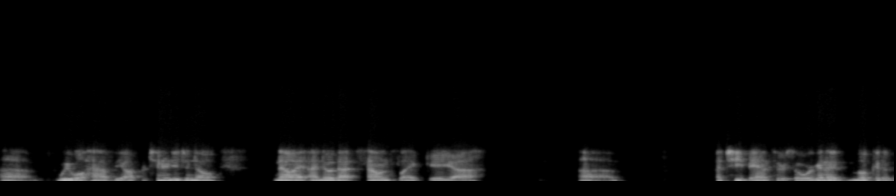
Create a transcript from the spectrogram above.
uh, we will have the opportunity to know. Now I, I know that sounds like a uh, uh, a cheap answer, so we're going to look at a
